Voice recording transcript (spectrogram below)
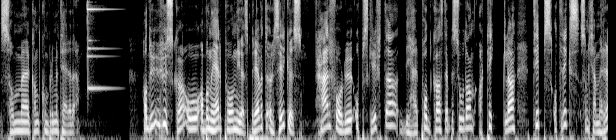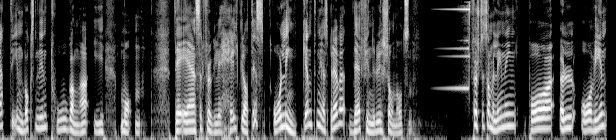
som eh, kan komplementere det. Har du huska å abonnere på nyhetsbrevet til Ølsirkus? Her får du oppskrifter, de her podkastepisodene, artikler, tips og triks som kommer rett i innboksen din to ganger i måneden. Det er selvfølgelig helt gratis, og linken til nyhetsbrevet det finner du i shownotesen. Første sammenligning på øl og vin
